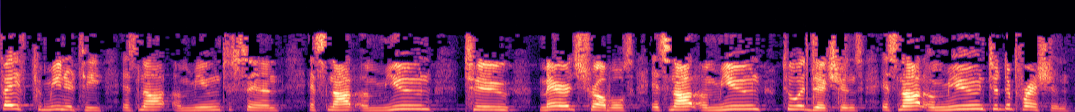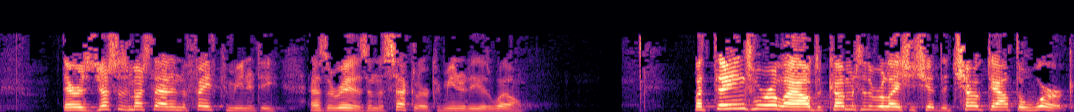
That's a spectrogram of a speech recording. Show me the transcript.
faith community is not immune to sin. It's not immune to marriage troubles. It's not immune to addictions. It's not immune to depression. There is just as much that in the faith community as there is in the secular community as well. But things were allowed to come into the relationship that choked out the work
